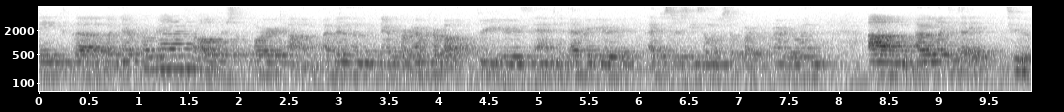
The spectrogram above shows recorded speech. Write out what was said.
thank the McNair program for all of their support. Um, I've been in the McNair program for about every year I just receive so much support from everyone. Um, I would like to, thank- to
